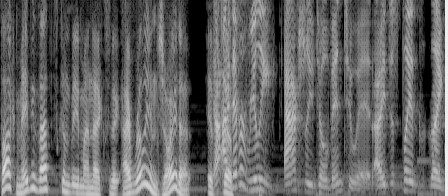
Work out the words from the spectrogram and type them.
Fuck, maybe that's gonna be my next big I really enjoyed it. It's Yeah, just I never really actually dove into it. I just played like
